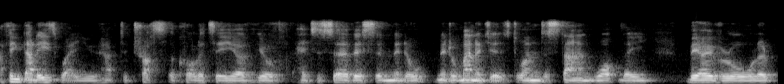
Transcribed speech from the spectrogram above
I think that is where you have to trust the quality of your heads of service and middle middle managers to understand what the the overall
